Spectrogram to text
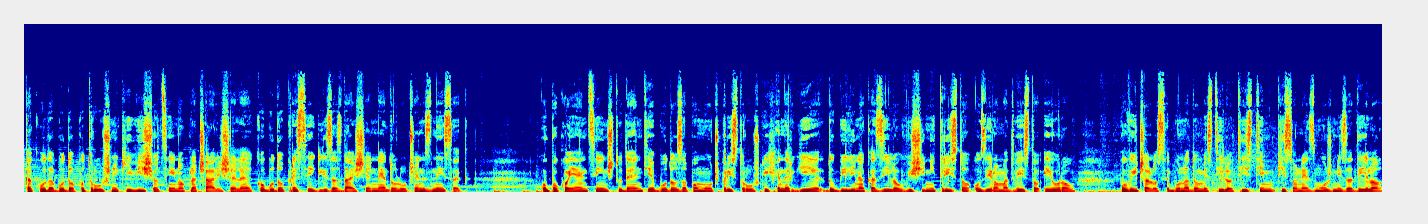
tako da bodo potrošniki višjo ceno plačali šele, ko bodo presegli za zdaj še nedoločen znesek. Upokojenci in študentje bodo za pomoč pri stroških energije dobili nakazilo v višini 300 oziroma 200 evrov, povečalo se bo nadomestilo tistim, ki so nezmožni za delo,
